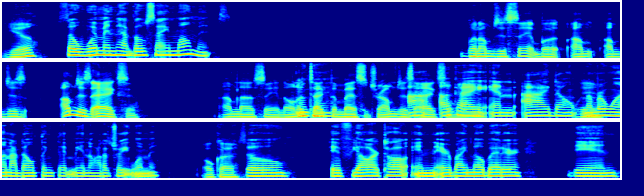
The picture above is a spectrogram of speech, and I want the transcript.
Yeah, So women have those same moments. but I'm just saying. But I'm I'm just I'm just asking. I'm not saying don't attack the messenger. I'm just I- asking. okay, and I don't. When? Number one, I don't think that men know how to treat women. Okay. So if y'all are taught and everybody know better, then Do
